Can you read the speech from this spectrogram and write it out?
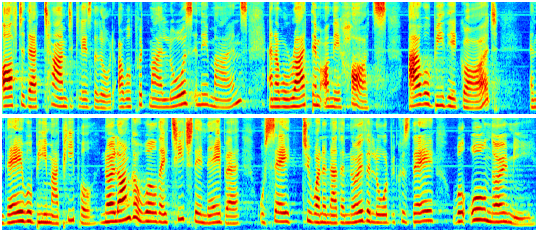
After that time, declares the Lord, I will put my laws in their minds, and I will write them on their hearts. I will be their God and they will be my people. No longer will they teach their neighbor or say to one another, Know the Lord, because they will all know me,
